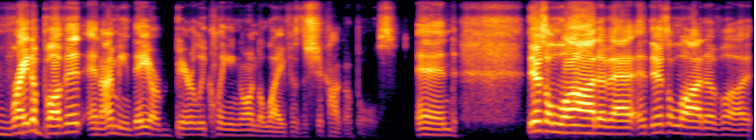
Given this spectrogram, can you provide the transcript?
right above it, and I mean they are barely clinging on to life as the Chicago Bulls. And there's a lot of uh, there's a lot of uh,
